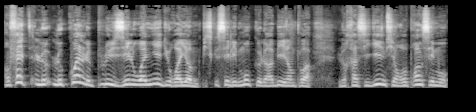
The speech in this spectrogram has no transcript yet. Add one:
En fait, le, coin le plus éloigné du royaume, puisque c'est les mots que le rabbi emploie, le chassidisme, si on reprend ces mots,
